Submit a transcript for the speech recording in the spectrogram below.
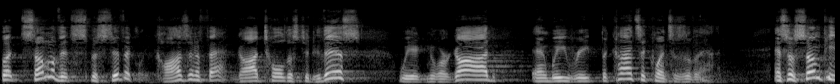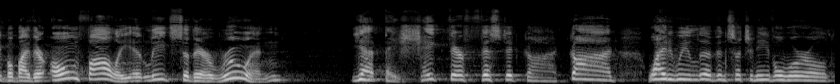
But some of it specifically, cause and effect. God told us to do this we ignore God, and we reap the consequences of that. And so some people, by their own folly, it leads to their ruin, yet they shake their fist at God. God, why do we live in such an evil world?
